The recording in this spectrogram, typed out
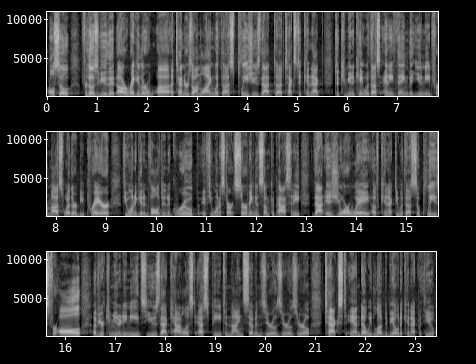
Also, for those of you that are regular uh, attenders online with us, please use that uh, text to connect to communicate with us anything that you need from us, whether it be prayer, if you want to get involved in a group, if you want to start serving in some capacity, that is your way of connecting with us. So please, for all of your community needs, use that Catalyst SP to 97000 text, and uh, we'd love to be able to connect with you.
